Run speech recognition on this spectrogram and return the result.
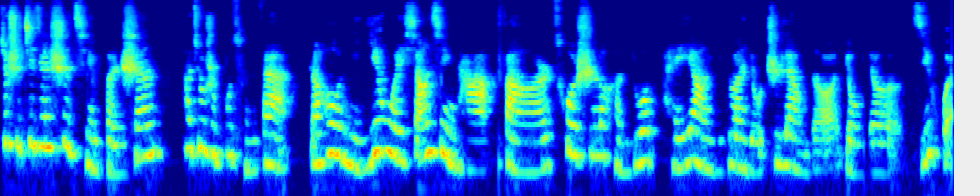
就是这件事情本身它就是不存在，然后你因为相信它，反而错失了很多培养一段有质量的有的机会。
